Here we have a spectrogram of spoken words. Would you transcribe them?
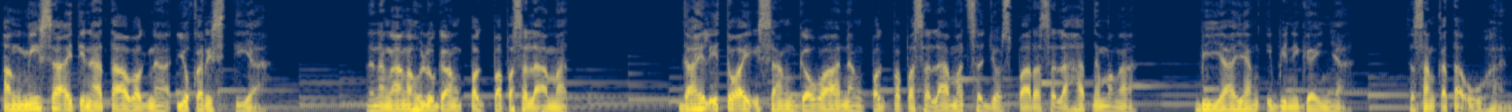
ang misa ay tinatawag na Eucharistia, na nangangahulugang pagpapasalamat, dahil ito ay isang gawa ng pagpapasalamat sa Diyos para sa lahat ng mga biyayang ibinigay niya sa sangkatauhan.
